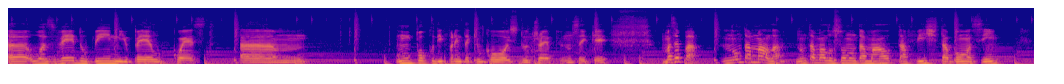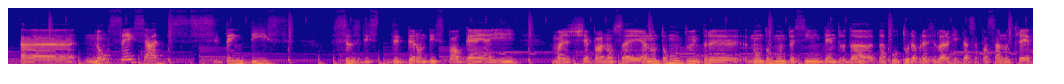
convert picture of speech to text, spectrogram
Ah, o Azevedo, o Bean e o PL Quest. ahm, um pouco diferente daquilo que eu ouço do trap, não sei o quê. Mas é pá, não tá mal lá, não tá mal o som, não tá mal, tá fixe, tá bom assim. Ah, não sei se, há, se tem diss, se eles dis- de- deram disso para alguém aí, mas pá, não sei. Eu não estou muito entre, não estou muito assim dentro da, da cultura brasileira, o que é que está-se a passar no trap.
